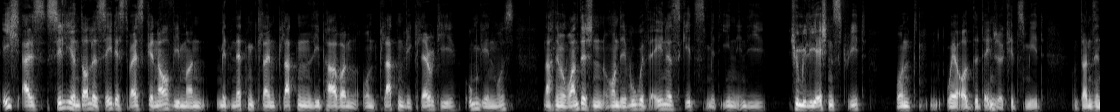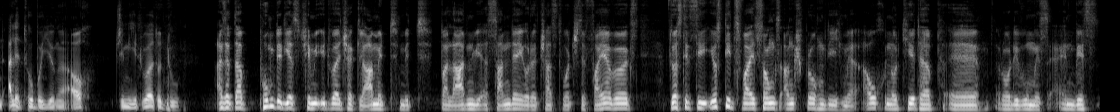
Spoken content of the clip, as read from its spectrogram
ich als Cillian Dollar Sadist weiß genau, wie man mit netten kleinen Plattenliebhabern und Platten wie Clarity umgehen muss. Nach einem romantischen Rendezvous with Anus geht's mit ihnen in die Humiliation Street und Where All the Danger Kids Meet. Und dann sind alle Turbo-Jünger, auch Jimmy Eat World und du. Also da punktet jetzt Jimmy Eat World schon klar mit, mit Balladen wie A Sunday oder Just Watch the Fireworks. Du hast jetzt die, just die zwei Songs angesprochen, die ich mir auch notiert habe. Äh, Rendezvous mit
